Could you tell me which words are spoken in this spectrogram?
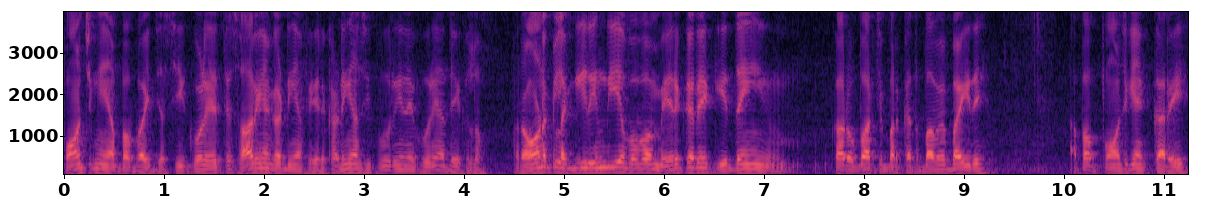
ਪਹੁੰਚ ਗਏ ਆਪਾਂ ਬਾਈ ਜੱਸੀ ਕੋਲੇ ਤੇ ਸਾਰੀਆਂ ਗੱਡੀਆਂ ਫੇਰ ਖੜੀਆਂ ਸੀ, ਪੂਰੀਆਂ ਦੇ ਪੂਰੀਆਂ ਦੇਖ ਲਓ। ਰੌਣਕ ਲੱਗੀ ਰਹਿੰਦੀ ਹੈ ਬਾਬਾ ਮਿਹਰ ਕਰੇ ਕਿ ਇਦਾਂ ਹੀ ਕਾਰੋਬਾਰ 'ਚ ਬਰਕਤ ਪਾਵੇ ਬਾਈ ਦੇ। ਆਪਾਂ ਪਹੁੰਚ ਗਏ ਘਰੇ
